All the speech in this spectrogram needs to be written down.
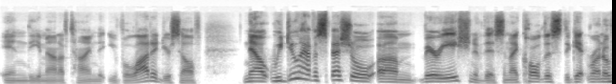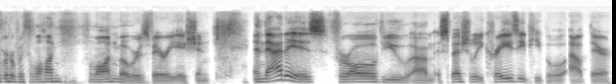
in the amount of time that you've allotted yourself. Now we do have a special um, variation of this and i call this the get run over with lawn lawnmowers variation. And that is for all of you um, especially crazy people out there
